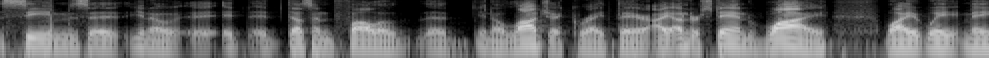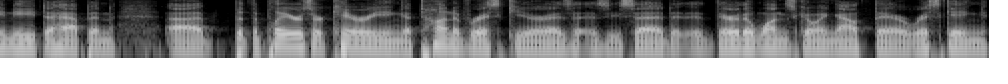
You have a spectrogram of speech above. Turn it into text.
seems uh, you know it, it doesn't follow the you know logic right there. I understand why why it may need to happen, uh, but the players are carrying a ton of risk here, as as you said. They're the ones going out there risking.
